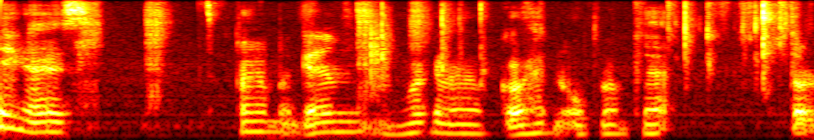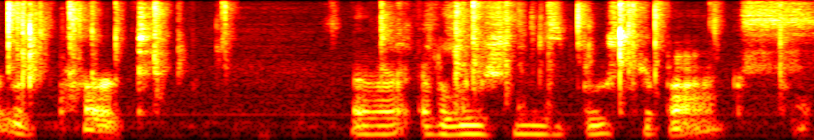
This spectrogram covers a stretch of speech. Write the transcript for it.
Hey guys, um, again, we're gonna go ahead and open up that third part of our Evolutions booster box.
